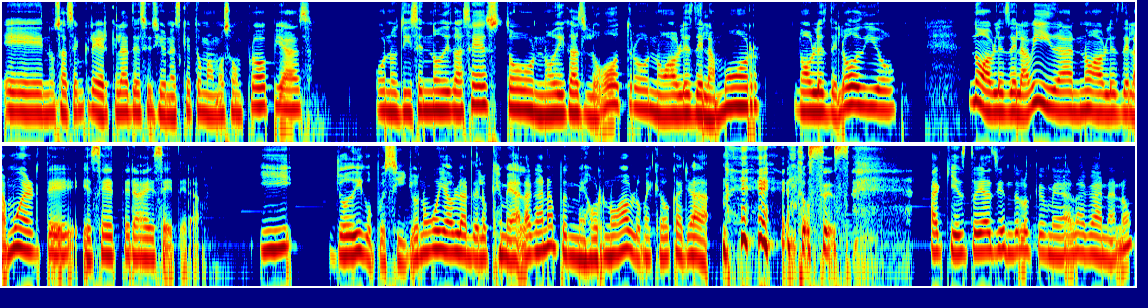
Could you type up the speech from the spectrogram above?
eh, nos hacen creer que las decisiones que tomamos son propias, o nos dicen no digas esto, no digas lo otro, no hables del amor, no hables del odio, no hables de la vida, no hables de la muerte, etcétera, etcétera. Y yo digo, pues si yo no voy a hablar de lo que me da la gana, pues mejor no hablo, me quedo callada. Entonces, aquí estoy haciendo lo que me da la gana, ¿no?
